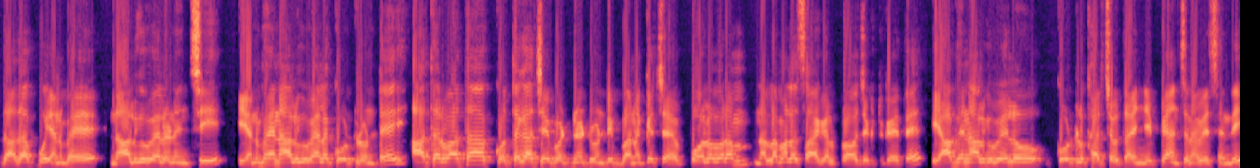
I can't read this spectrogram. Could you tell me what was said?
దాదాపు ఎనభై నాలుగు వేల నుంచి ఎనభై నాలుగు వేల కోట్లు ఉంటే ఆ తర్వాత కొత్తగా చేపట్టినటువంటి బనక పోలవరం నల్లమల సాగర్ ప్రాజెక్టుకు అయితే యాభై నాలుగు వేలు కోట్లు ఖర్చు అవుతాయని చెప్పి అంచనా వేసింది.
